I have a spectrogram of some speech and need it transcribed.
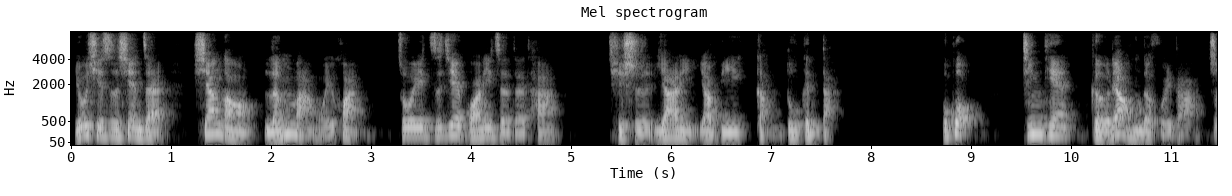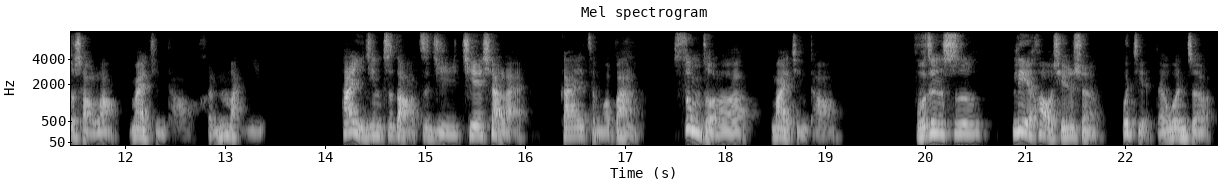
尤其是现在香港人满为患，作为直接管理者的他，其实压力要比港督更大。不过，今天葛亮红的回答至少让麦景陶很满意，他已经知道自己接下来该怎么办了。送走了麦景陶，福政司列浩先生不解地问着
